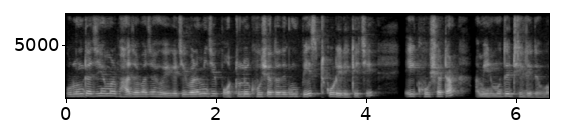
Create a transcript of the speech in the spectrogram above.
ফোড়নটা যে আমার ভাজা ভাজা হয়ে গেছে, এবার আমি যে পটলের খোসাটা দেখুন পেস্ট করে রেখেছি, এই খোসাটা আমি এর মধ্যে ঢেলে দেবো।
